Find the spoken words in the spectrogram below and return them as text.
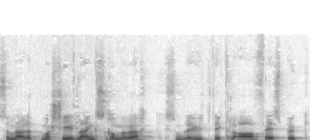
som er et maskinlæringsrammeverk som ble utvikla av Facebook.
